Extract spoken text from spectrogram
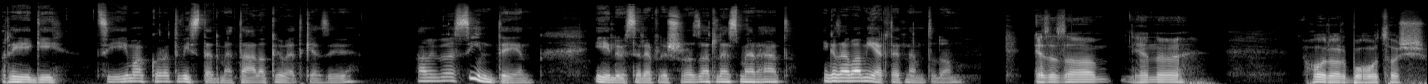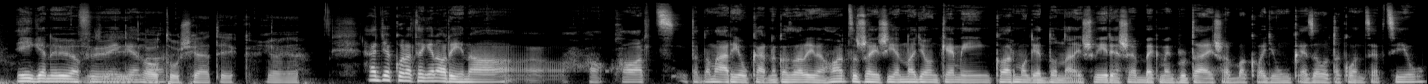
régi cím, akkor a Twisted Metal a következő, amiből szintén élő szereplő sorozat lesz, mert hát igazából miért nem tudom. Ez az a ilyen horror bohócos. Igen, ő a fő, igen. Autós a... játék. Ja, ja. Hát gyakorlatilag ilyen aréna harc, tehát a Mario Kartnak az aréna harcosa, és ilyen nagyon kemény Carmageddonnál is véresebbek, meg brutálisabbak vagyunk, ez volt a koncepció.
